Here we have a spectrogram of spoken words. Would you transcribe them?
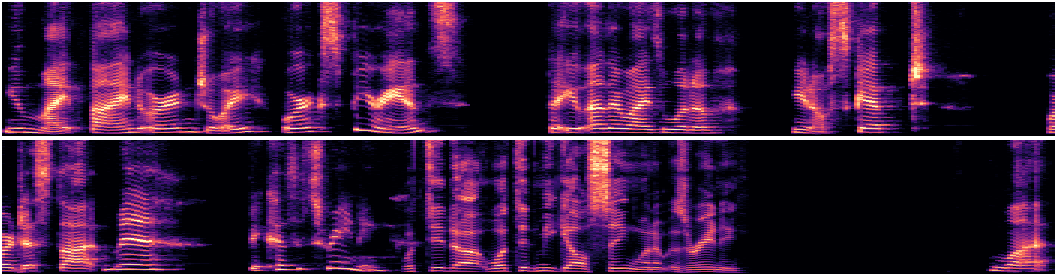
you might find or enjoy or experience that you otherwise would have, you know, skipped or just thought, meh, because it's raining. What did uh what did Miguel sing when it was raining? What?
